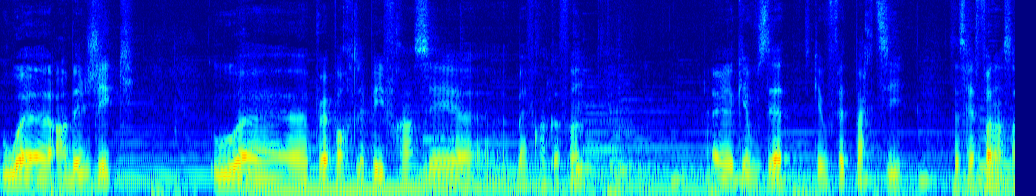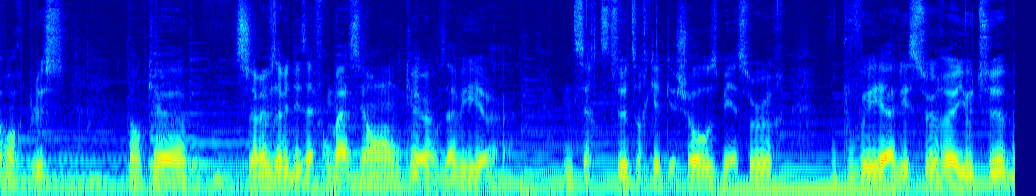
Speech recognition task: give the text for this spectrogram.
ou euh, en Belgique ou peu importe le pays français, ben, francophone, que vous êtes, que vous faites partie, ça serait fun d'en savoir plus. Donc, si jamais vous avez des informations, que vous avez une certitude sur quelque chose, bien sûr, vous pouvez aller sur euh, YouTube,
